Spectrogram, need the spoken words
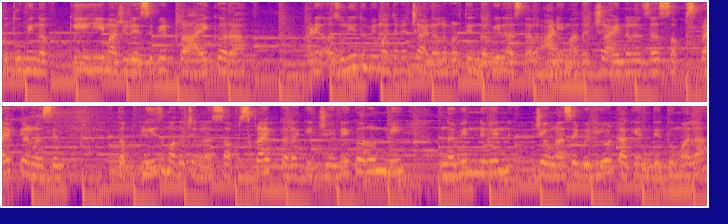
तर तुम्ही नक्की ही माझी रेसिपी ट्राय करा. आणि अजूनही तुम्ही माझ्या चॅनलवरती नवीन असाल आणि माझं चॅनल जर सबस्क्राईब केलं नसेल तर प्लीज माझं चॅनल सबस्क्राईब करा की जेणेकरून मी नवीन नवीन जेवणाचे व्हिडिओ टाकेन ते तुम्हाला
